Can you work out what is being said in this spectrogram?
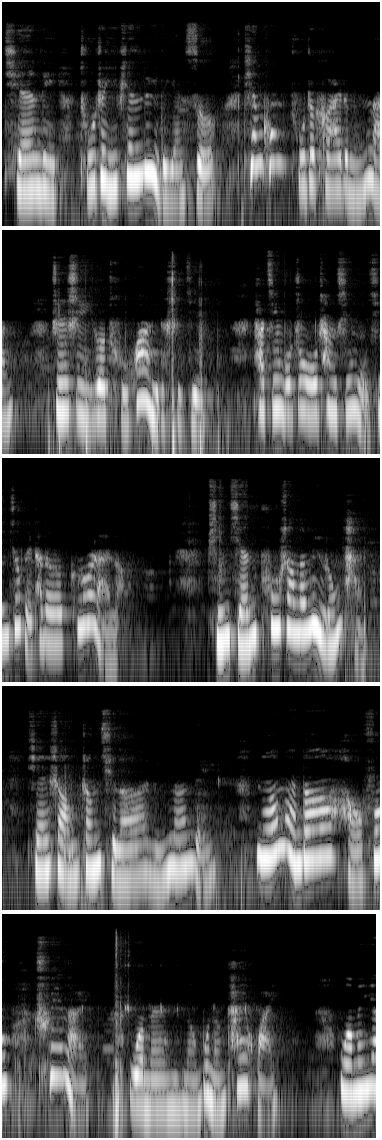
田里涂着一片绿的颜色，天空涂着可爱的明蓝，真是一个图画里的世界。他禁不住唱起母亲教给他的歌来了。平前铺上了绿绒毯，天上张起了明蓝围。暖暖的好风吹来，我们能不能开怀？我们要……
